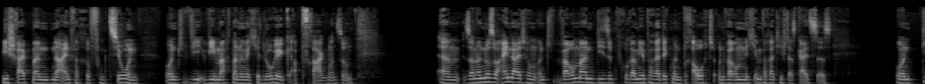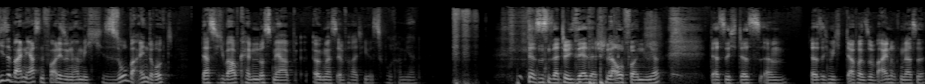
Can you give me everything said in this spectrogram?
wie schreibt man eine einfache Funktion, und wie, wie macht man irgendwelche Logikabfragen und so. ähm, sondern nur so Einleitungen und warum man diese Programmierparadigmen braucht und warum nicht imperativ das Geilste ist. Und diese beiden ersten Vorlesungen haben mich so beeindruckt, dass ich überhaupt keine Lust mehr habe, irgendwas Imperatives zu programmieren. das ist natürlich sehr, sehr schlau von mir, dass ich das, ähm, dass ich mich davon so beeindrucken lasse.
